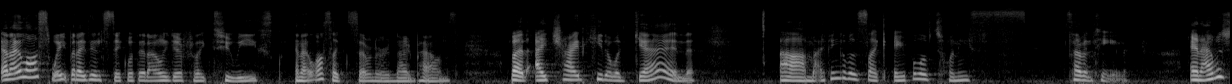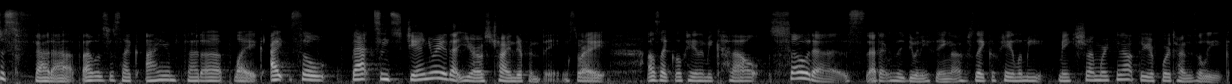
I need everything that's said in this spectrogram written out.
And I lost weight, but I didn't stick with it. I only did it for like two weeks, and I lost like seven or nine pounds. But I tried keto again um, I think it was like April of 2017. And I was just fed up. I was just like, I am fed up. Like, I, so that since January of that year, I was trying different things, right? I was like, okay, let me cut out sodas. That didn't really do anything. I was like, okay, let me make sure I'm working out three or four times a week.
